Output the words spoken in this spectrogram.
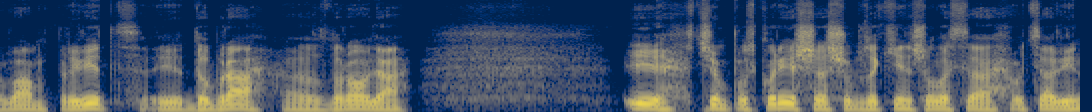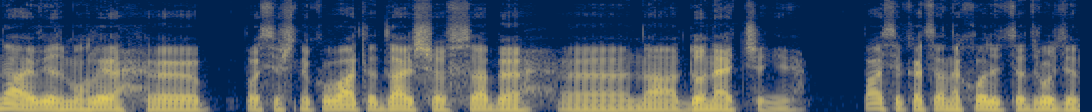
вам привіт і добра, е, здоров'я. І чим поскоріше, щоб закінчилася оця війна, і ви змогли е, посічникувати далі в себе е, на Донеччині. Пасіка ця знаходиться, друзі,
